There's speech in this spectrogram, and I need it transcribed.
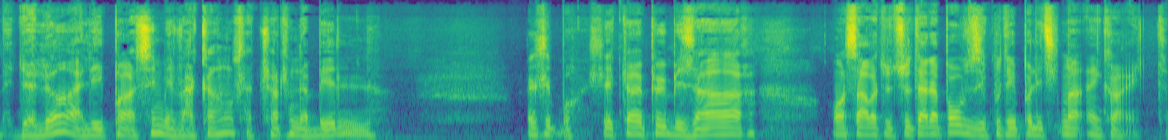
Mais de là, aller passer mes vacances à Tchernobyl, je sais pas, c'est un peu bizarre. On s'en va tout de suite à la pause. Vous écoutez Politiquement Incorrect.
